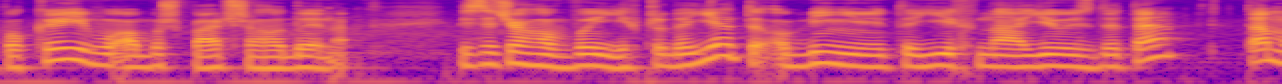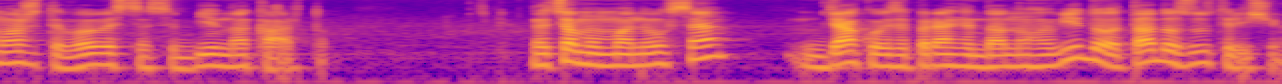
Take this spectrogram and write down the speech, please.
по Києву або ж 1 година. Після чого ви їх продаєте, обмінюєте їх на USDT та можете вивести собі на карту. На цьому в мене все. Дякую за перегляд даного відео та до зустрічі!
